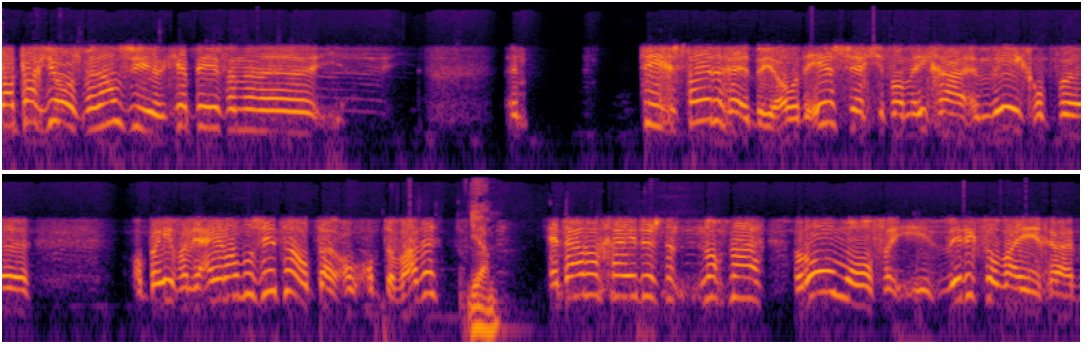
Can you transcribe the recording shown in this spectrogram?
Ja, dag Joost, met Hans hier. Ik heb even een, uh, een tegenstrijdigheid bij jou. Want eerst zeg je van, ik ga een week op, uh, op een van die eilanden zitten, op de, op, op de Wadden. Ja. En daarna ga je dus nog naar Rome of weet ik veel waar je in gaat.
